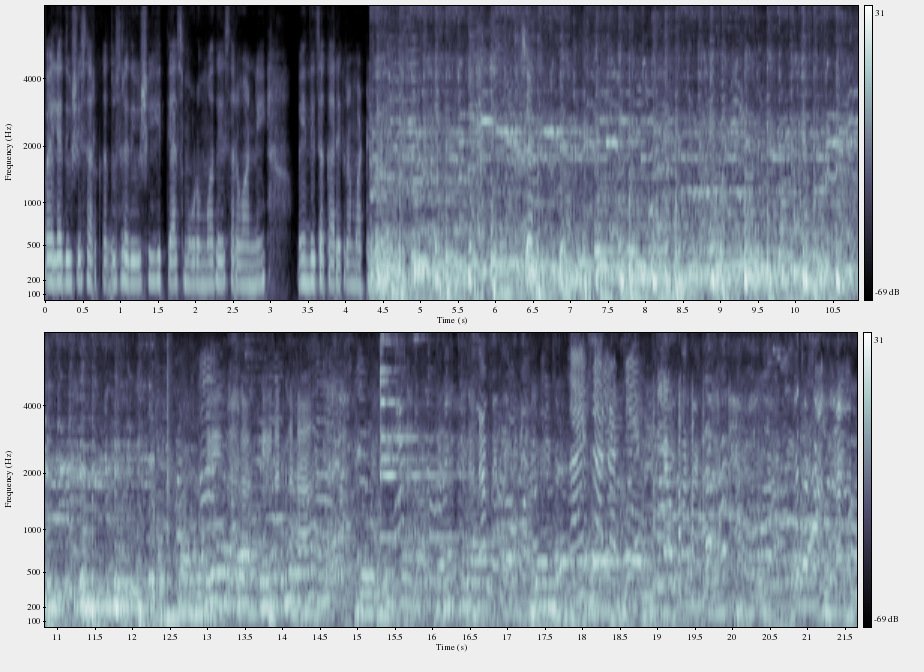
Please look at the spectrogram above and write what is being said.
पहिल्या दिवशीसारखं दुसऱ्या दिवशीही त्याच मूडमध्ये सर्वांनी मेहंदीचा कार्यक्रम अटेंड केला आ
